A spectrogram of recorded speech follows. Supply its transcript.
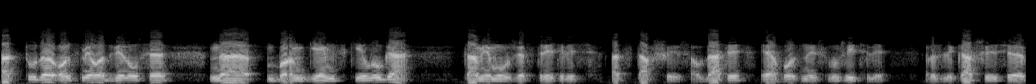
Оттуда он смело двинулся на Борнгеймские луга, там ему уже встретились отставшие солдаты и обозные служители, развлекавшиеся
